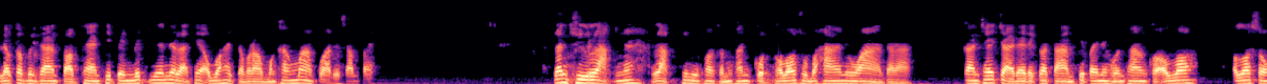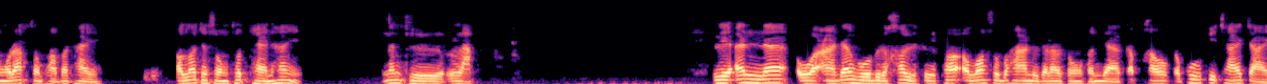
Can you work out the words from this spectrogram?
แล้วก็เป็นการตอบแทนที่เป็นเม็ดเงินนี่แหละที่เอัลลอฮ์ให้กับเราบางครั้งมากกว่าโดยซ้ำไป นั่นคือหลักนะหลักที่มีความสำคัญกฎของอัลลอฮ์สุบฮานุวาตะลาการใช้จ่ายใดๆก็ตามที่ไปในหนทางของอัลลอฮ์อัลลอฮ์ทรงรักทรงพอพระทัยอัลลอฮ์จะทรงทดแทนให้ นั่นคือหลักเรียนนะวะอาดะฮูบิลคอลฟีเพราะอัลลอฮ์สุบฮานุตะลาทรงสัญญากับเขากับผู้ที่ใช้จ่าย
